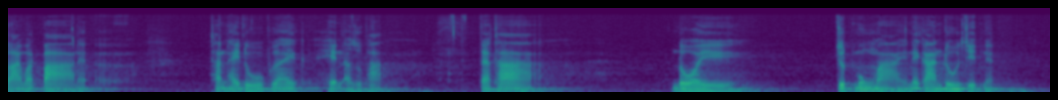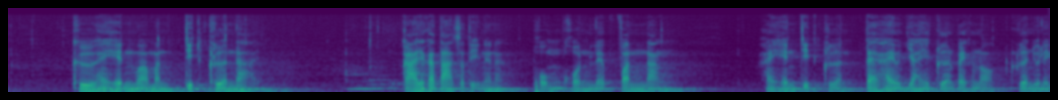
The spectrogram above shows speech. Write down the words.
สายวัดป่าเนี่ยท่านให้ดูเพื่อให้เห็นอสุภะแต่ถ้าโดยจุดมุ่งหมายในการดูจิตเนี่ยคือให้เห็นว่ามันจิตเคลื่อนได้ กายกตาสติเนี่ยนะผมขนเล็บฟันหนัง ให้เห็นจิตเคลื่อน แต่ให้อย่าให้เคลื่อนไปข้างนอก เคลื่อนอยู่ใน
